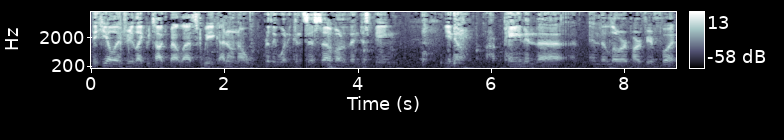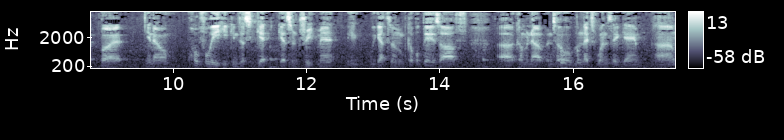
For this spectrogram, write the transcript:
the heel injury, like we talked about last week, I don't know really what it consists of, other than just being, you know, pain in the in the lower part of your foot. But you know, hopefully he can just get get some treatment. He, we got some couple days off uh, coming up until the next Wednesday game. Um,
